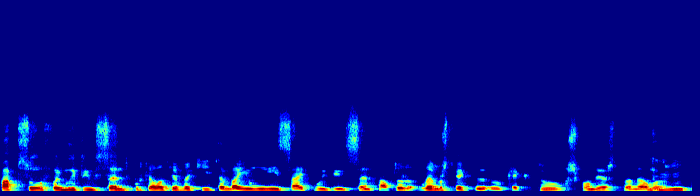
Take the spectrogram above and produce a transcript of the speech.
para a pessoa foi muito interessante, porque ela teve aqui também um insight muito interessante. Na altura, lembras-te o que, é que, o que é que tu respondeste quando ela. Hum,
